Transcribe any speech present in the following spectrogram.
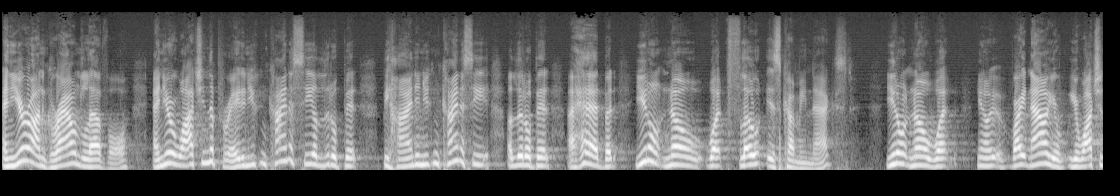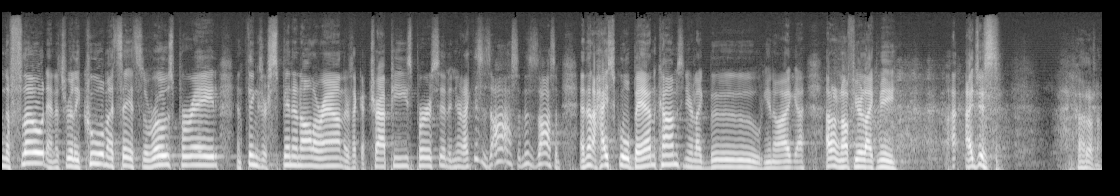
and you're on ground level, and you're watching the parade, and you can kind of see a little bit behind, and you can kind of see a little bit ahead, but you don't know what float is coming next. You don't know what, you know, right now you're, you're watching the float, and it's really cool. Let's say it's the Rose Parade, and things are spinning all around. There's like a trapeze person, and you're like, this is awesome, this is awesome. And then a high school band comes, and you're like, boo, you know, I, I don't know if you're like me. I, I just, I don't know.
